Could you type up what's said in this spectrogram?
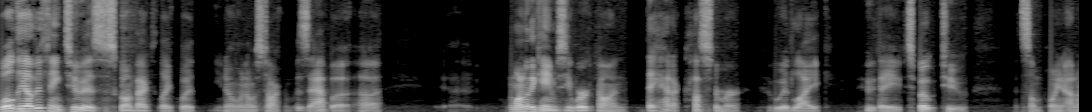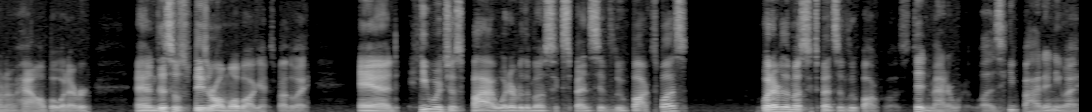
Well, the other thing too is just going back to like what you know when I was talking with Zappa. Uh, one of the games he worked on, they had a customer who would like who they spoke to at some point. I don't know how, but whatever. And this was these are all mobile games, by the way. And he would just buy whatever the most expensive loot box was. Whatever the most expensive loot box was, didn't matter what it was. He'd buy it anyway.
